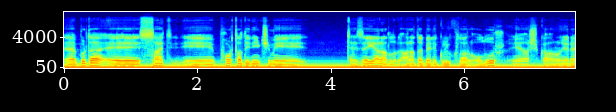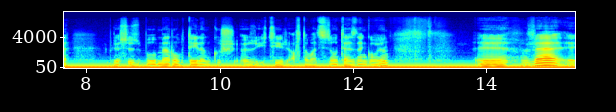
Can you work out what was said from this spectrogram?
E, burada e, sayt e, portal dediyim kimi təzə yaradılıb. Arada belə qluklar olur, yəni aşıb qalan. Ona görə bilirsiniz, bu mən robot deyiləm, quş özü itir, avtomatik siz onu təzədən qoyun. E, və e,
